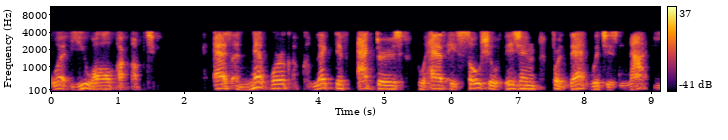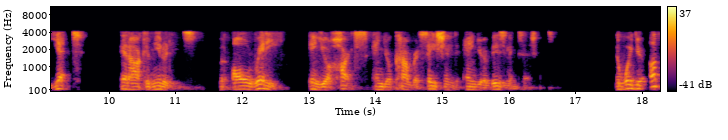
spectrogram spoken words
what you all are up to as a network of collective actors who have a social vision for that which is not yet in our communities, but already in your hearts and your conversations and your visioning sessions. And what you're up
